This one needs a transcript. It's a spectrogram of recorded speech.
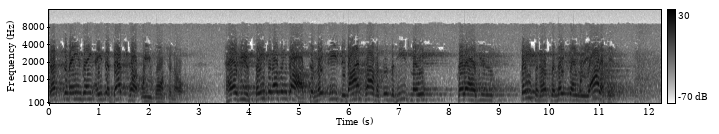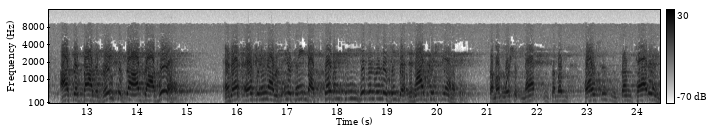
that's the main thing. He said, that's what we want to know. Have you faith enough in God to make these divine promises that He's made? Said, have you faith enough to make them realities? I said, by the grace of God, God will. And that afternoon I was entertained by 17 different religions that denied Christianity. Some of them worshiped gnats and some of them horses and some cattle and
